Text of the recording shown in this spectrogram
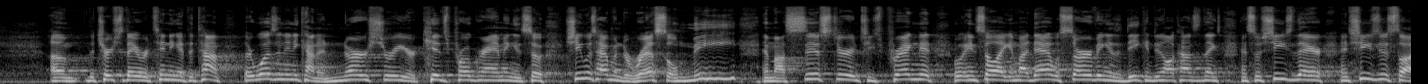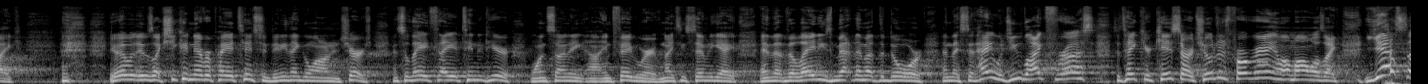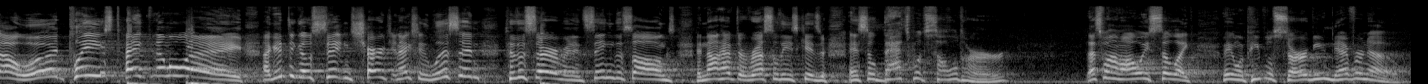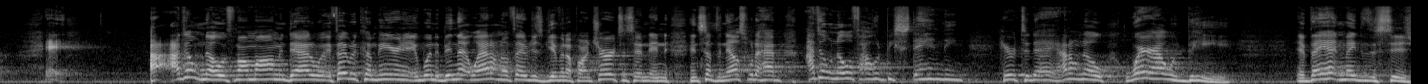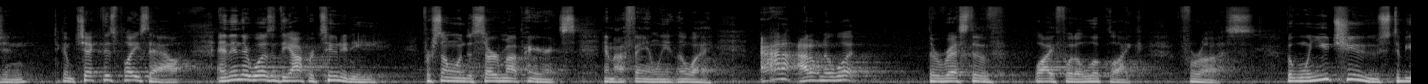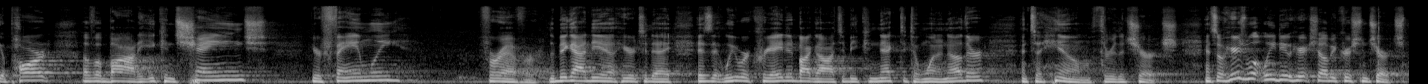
um, the church they were attending at the time, there wasn't any kind of nursery or kids programming. And so she was having to wrestle me and my sister, and she's pregnant. And so, like, and my dad was serving as a deacon, doing all kinds of things. And so she's there, and she's just like, you know, it was, like she could never pay attention to anything going on in church. And so they, they attended here one Sunday uh, in February of 1978. And the, the ladies met them at the door and they said, Hey, would you like for us to take your kids to our children's program? And my mom was like, Yes, I would. Please take them away. I get to go sit in church and actually listen to the sermon and sing the songs and not have to wrestle these kids. And so that's what sold her. That's why I'm always so like, man, when people serve, you never know. Eh, I, don't know if my mom and dad, if they would have come here and it wouldn't have been that way, I don't know if they would have just given up on church and said, and, and something else would have happened. I don't know if I would be standing here today. I don't know where I would be if they hadn't made the decision to come check this place out and then there wasn't the opportunity for someone to serve my parents and my family in the way. I don't, I don't know what the rest of life would have looked like for us. But when you choose to be a part of a body, it can change your family forever. The big idea here today is that we were created by God to be connected to one another and to Him through the church. And so here's what we do here at Shelby Christian Church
